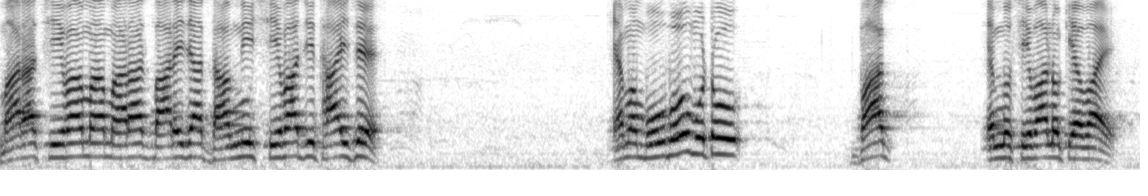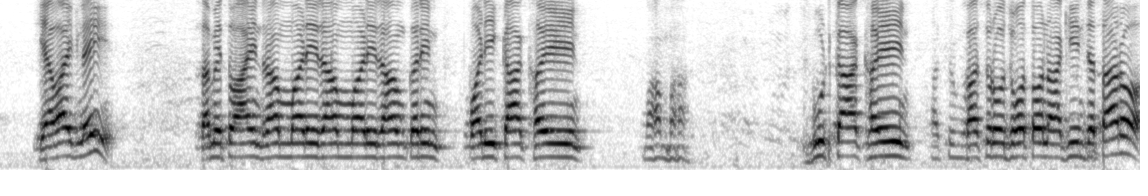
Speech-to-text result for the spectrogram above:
મારા સેવામાં મારા બારેજા ધામની સેવા જે થાય છે એમાં બહુ બહુ મોટો ભાગ એમનો સેવાનો કહેવાય. કહેવાય કે નહીં? તમે તો આઈને રામ માળી રામ માળી રામ કરીને પડીકા ખાઈને મામા. ગુટકા ખાઈને. કચરો જોતો નાખીને જતા રહો.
